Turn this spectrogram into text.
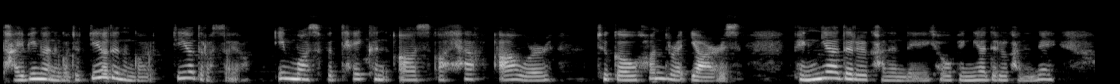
다이빙하는 거죠. 뛰어드는 걸 뛰어들었어요. It must have taken us a half hour to go 100 yards. 100야드를 가는데 겨우 100야드를 가는데 어,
